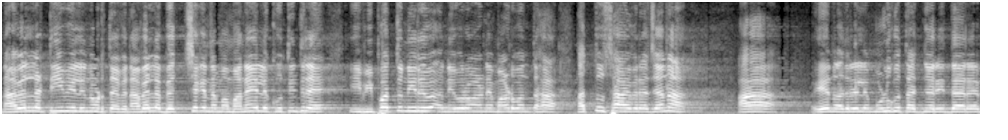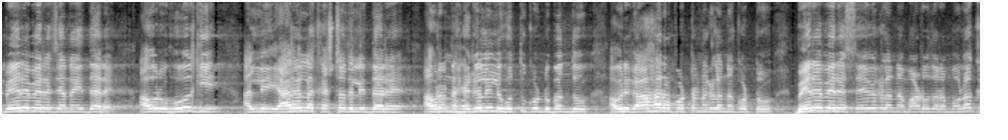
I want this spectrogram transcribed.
ನಾವೆಲ್ಲ ಟಿ ವಿಯಲ್ಲಿ ನೋಡ್ತೇವೆ, ನಾವೆಲ್ಲ ಬೆಚ್ಚಗೆ ನಮ್ಮ ಮನೆಯಲ್ಲಿ ಕೂತಿದ್ರೆ ಈ ವಿಪತ್ತು ನಿರ್ವ ನಿರ್ವಹಣೆ ಮಾಡುವಂತಹ ಹತ್ತು ಸಾವಿರ ಜನ ಆ ಏನು ಅದರಲ್ಲಿ ಮುಳುಗು ತಜ್ಞರಿದ್ದಾರೆ, ಬೇರೆ ಬೇರೆ ಜನ ಇದ್ದಾರೆ. ಅವರು ಹೋಗಿ ಅಲ್ಲಿ ಯಾರೆಲ್ಲ ಕಷ್ಟದಲ್ಲಿದ್ದಾರೆ, ಅವರನ್ನು ಹೆಗಲಲ್ಲಿ ಹೊತ್ತುಕೊಂಡು ಬಂದು ಅವರಿಗೆ ಆಹಾರ ಪೊಟ್ಟಣಗಳನ್ನು ಕೊಟ್ಟು ಬೇರೆ ಬೇರೆ ಸೇವೆಗಳನ್ನು ಮಾಡುವುದರ ಮೂಲಕ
